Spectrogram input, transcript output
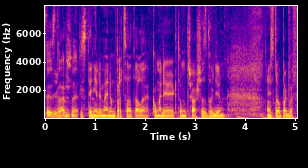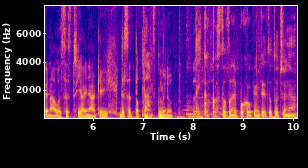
to je strašné. Stejně jdeme jenom prcat, ale komedie je k tomu třeba 6 hodin. A z toho pak ve finále se stříhají nějakých 10-15 minut. Ty kokos, toto nepochopím, tieto točenia.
